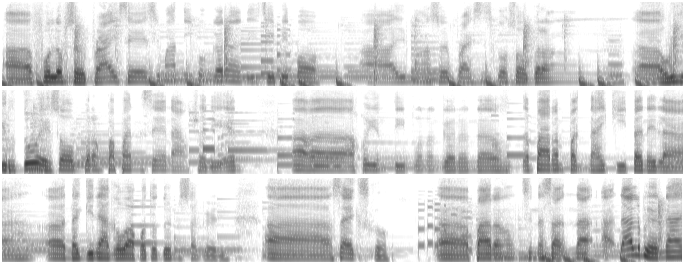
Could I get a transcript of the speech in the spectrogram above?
uh, full of surprises, yung mga tipong gano'n, isipin mo uh, yung mga surprises ko sobrang uh, weirdo eh, sobrang papansin actually. And uh, ako yung tipo ng gano'n na, na parang pag nakikita nila uh, na ginagawa ko to dun sa girl, uh, sa ex ko, uh, parang sinasa na, uh, alam mo yun na,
